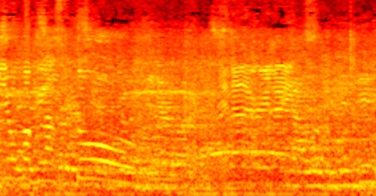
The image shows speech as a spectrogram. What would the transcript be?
kayo mag-last 2. And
